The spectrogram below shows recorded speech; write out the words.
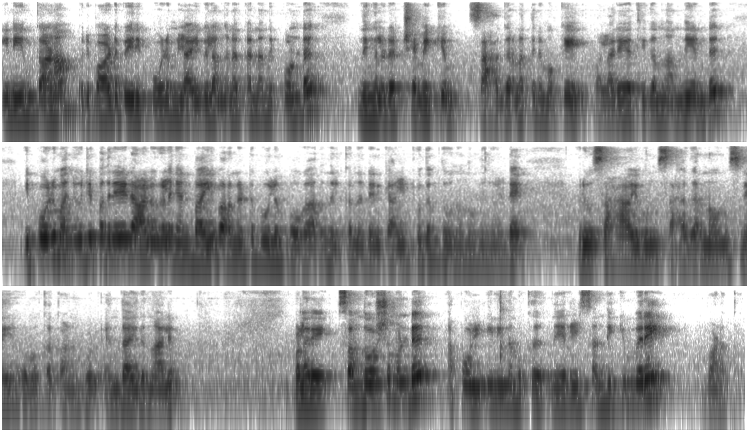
ഇനിയും കാണാം. ഒരുപാട് പേര് ഇപ്പോഴും ലൈവിൽ അങ്ങനെ തന്നെ നിപ്പുണ്ട്. നിങ്ങളുടെ ക്ഷമയ്ക്കും സഹകരണത്തിനുമൊക്കെ വളരെയധികം നന്ദിയുണ്ട്. ഇപ്പോഴും അഞ്ഞൂറ്റി പതിനേഴ് ആളുകൾ ഞാൻ ബൈ പറഞ്ഞിട്ട് പോലും പോകാതെ നിൽക്കുന്നുണ്ട്. എനിക്ക് അത്ഭുതം തോന്നുന്നു നിങ്ങളുടെ ഒരു സഹായവും സഹകരണവും സ്നേഹവും ഒക്കെ കാണുമ്പോൾ എന്തായിരുന്നാലും വളരെ സന്തോഷമുണ്ട്. അപ്പോൾ ഇനി നമുക്ക് നേരിൽ സന്ധിക്കും വരെ. വണക്കം.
